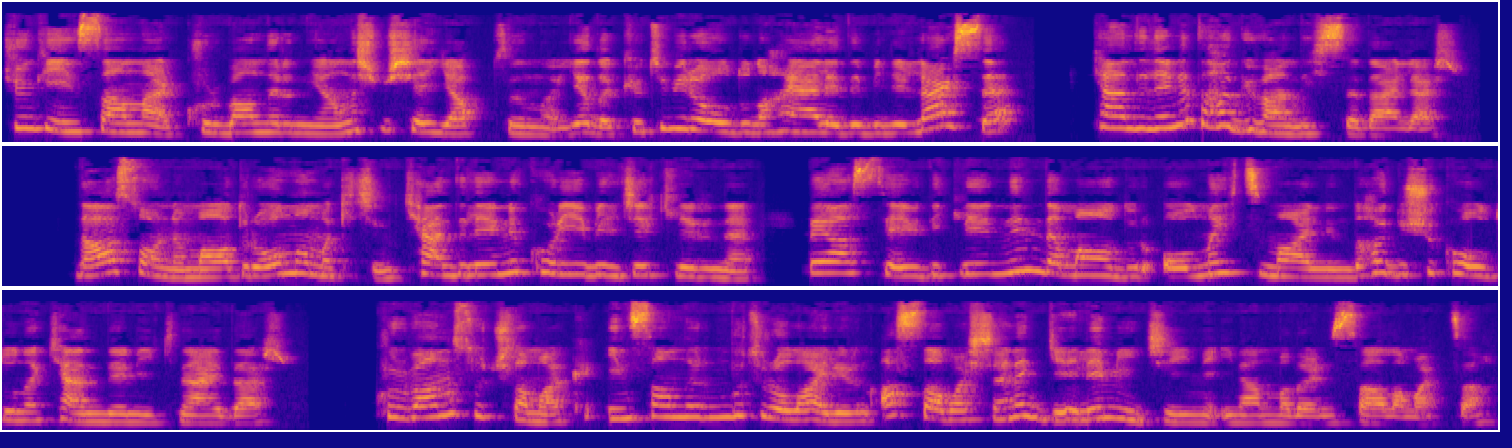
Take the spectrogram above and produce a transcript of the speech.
Çünkü insanlar kurbanların yanlış bir şey yaptığını ya da kötü biri olduğunu hayal edebilirlerse kendilerini daha güvende hissederler. Daha sonra mağdur olmamak için kendilerini koruyabileceklerine veya sevdiklerinin de mağdur olma ihtimalinin daha düşük olduğuna kendilerini ikna eder. Kurbanı suçlamak, insanların bu tür olayların asla başlarına gelemeyeceğine inanmalarını sağlamakta.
